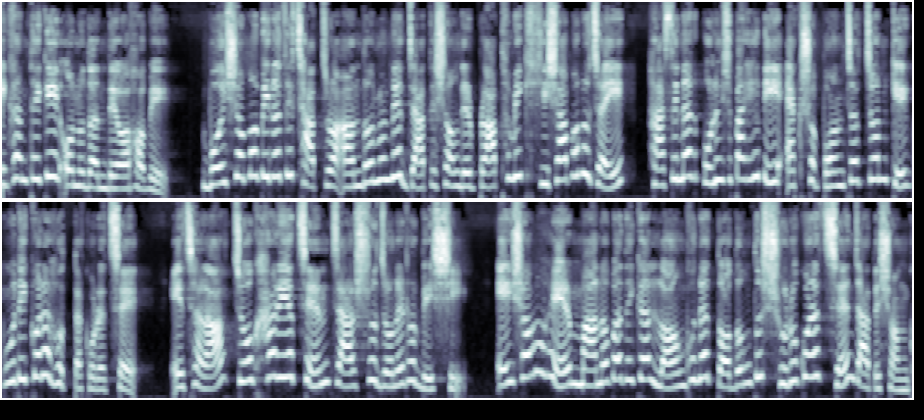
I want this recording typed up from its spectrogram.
এখান থেকেই অনুদান দেওয়া হবে। বৈষম্য বিরোধী ছাত্র আন্দোলনে জাতিসংঘের প্রাথমিক হিসাব অনুযায়ী হাসিনার পুলিশ বাহিনী একশো পঞ্চাশ জনকে গুলি করে হত্যা করেছে। এছাড়া চোখ হারিয়েছেন চারশো জনেরও বেশি। এই সমূহের মানবাধিকার লঙ্ঘনের তদন্ত শুরু করেছে জাতিসংঘ।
